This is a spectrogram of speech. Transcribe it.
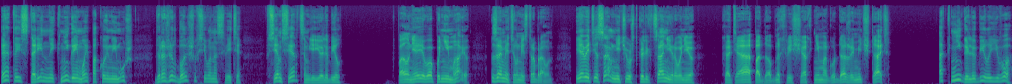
Этой старинной книгой мой покойный муж дорожил больше всего на свете. Всем сердцем ее любил. «Вполне его понимаю», — заметил мистер Браун. «Я ведь и сам не чужд коллекционированию, хотя о подобных вещах не могу даже мечтать». А книга любила его.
